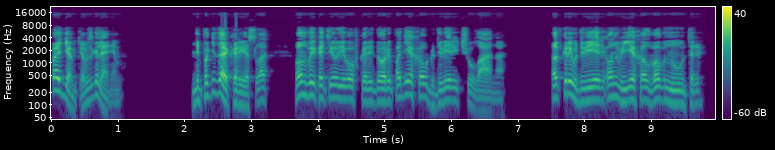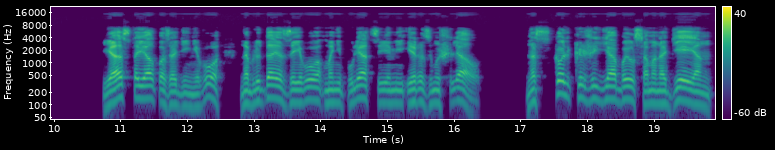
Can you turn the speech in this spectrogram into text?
Пойдемте взглянем. Не покидая кресла, он выкатил его в коридор и подъехал к двери чулана. Открыв дверь, он въехал вовнутрь. Я стоял позади него, наблюдая за его манипуляциями и размышлял, насколько же я был самонадеян,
